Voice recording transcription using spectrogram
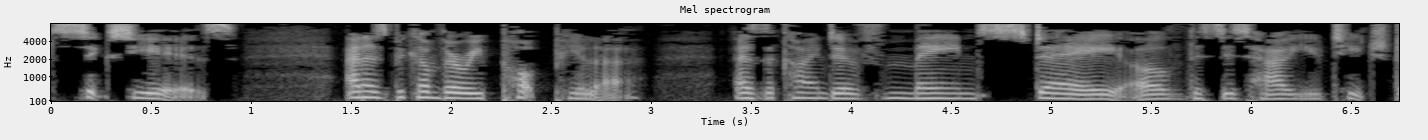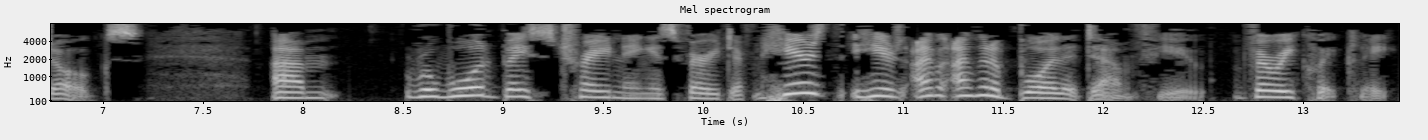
six years and has become very popular as a kind of mainstay of this is how you teach dogs. Um, reward based training is very different. Here's, here's, I'm, I'm going to boil it down for you very quickly.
